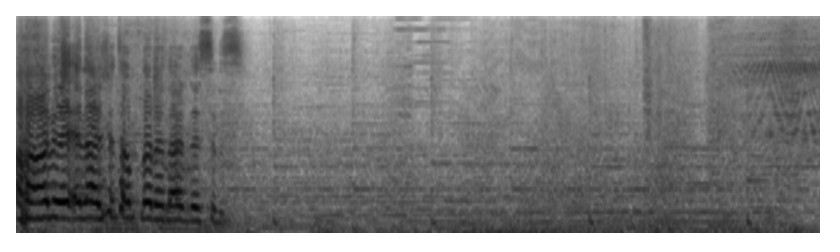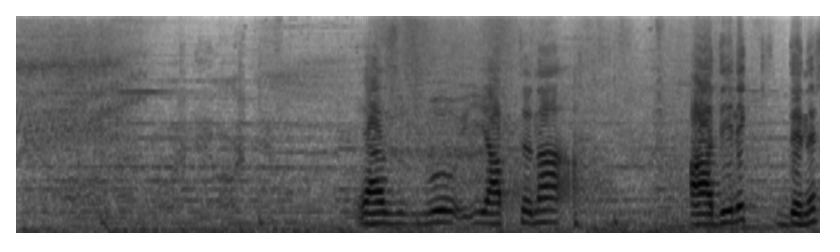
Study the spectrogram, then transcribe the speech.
Abi enerji topları neredesiniz? Yalnız bu yaptığına adilik denir.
